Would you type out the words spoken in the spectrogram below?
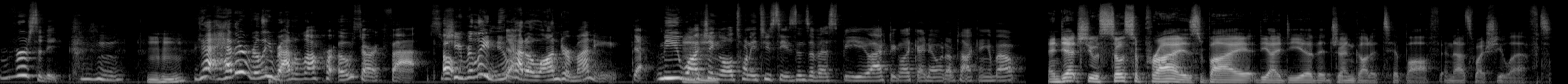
Versity. Mm-hmm. Mm-hmm. Yeah, Heather really rattled off her Ozark facts. Oh, she really knew yeah. how to launder money. Yeah, me mm-hmm. watching all 22 seasons of SVU, acting like I know what I'm talking about. And yet she was so surprised by the idea that Jen got a tip off, and that's why she left.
